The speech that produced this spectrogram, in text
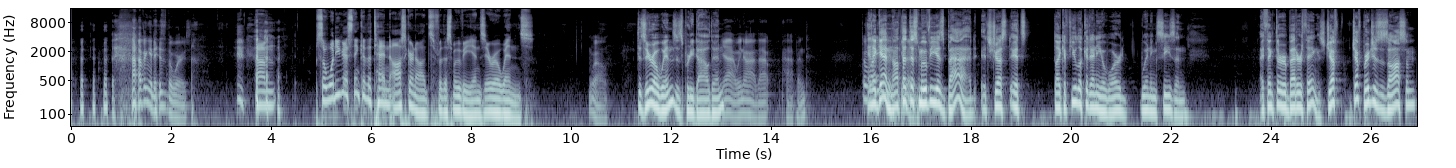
Having it is the worst. Um, so what do you guys think of the ten Oscar nods for this movie and zero wins? Well, The zero wins is pretty dialed in. yeah, we know how that happened. The and again, is not that this movie is bad. It's just it's like if you look at any award winning season, I think there are better things. Jeff Jeff Bridges is awesome.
